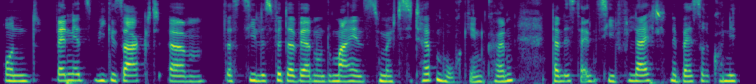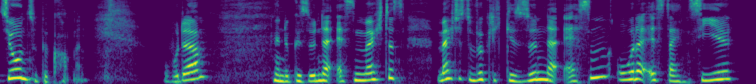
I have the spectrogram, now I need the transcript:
Und wenn jetzt, wie gesagt, ähm, das Ziel ist fitter werden und du meinst, du möchtest die Treppen hochgehen können, dann ist dein Ziel vielleicht eine bessere Kondition zu bekommen. Oder wenn du gesünder essen möchtest, möchtest du wirklich gesünder essen oder ist dein Ziel,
